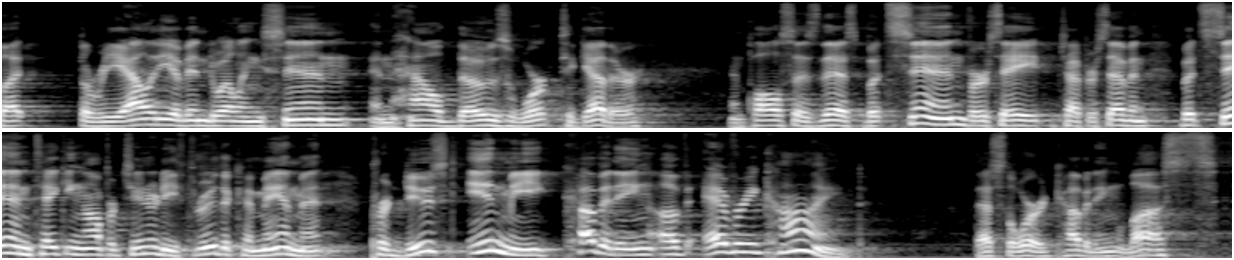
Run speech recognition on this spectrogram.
but the reality of indwelling sin and how those work together. And Paul says this, but sin, verse 8, chapter 7, but sin, taking opportunity through the commandment, produced in me coveting of every kind. That's the word, coveting, lusts,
